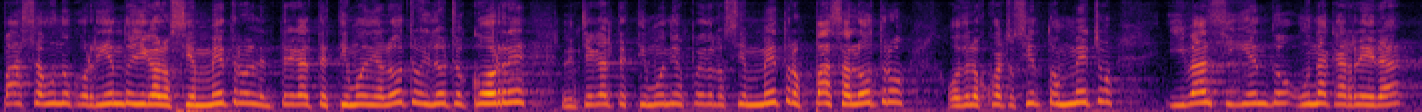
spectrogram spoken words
pasa uno corriendo, llega a los 100 metros, le entrega el testimonio al otro y el otro corre, le entrega el testimonio después de los 100 metros, pasa al otro o de los 400 metros y van siguiendo una carrera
